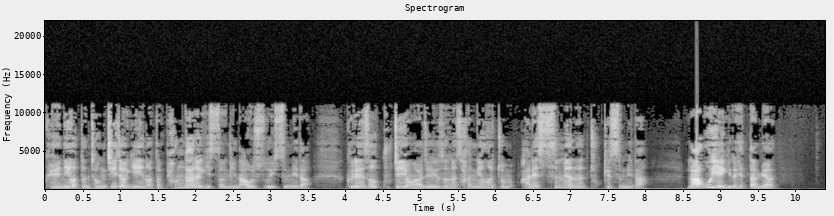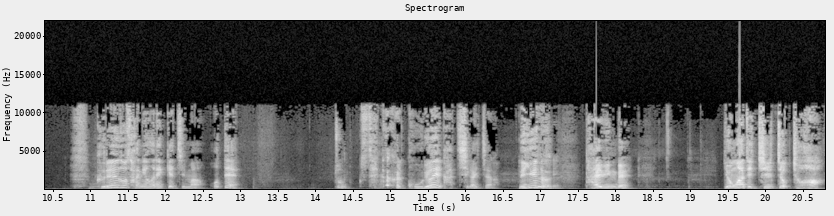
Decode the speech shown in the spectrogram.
괜히 어떤 정치적인 어떤 편가르기성이 나올 수도 있습니다. 그래서 국제 영화제에서는 상영을 좀 안 했으면 좋겠습니다. 라고 얘기를 했다면 그래도 상영을 했겠지만 어때? 좀 생각할 고려의 가치가 있잖아. 근데 얘는. 다이빙벨, 영화제 질적 저하,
